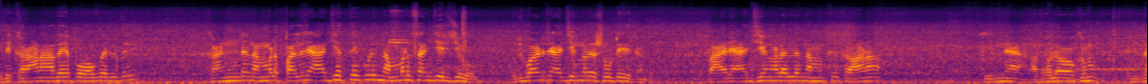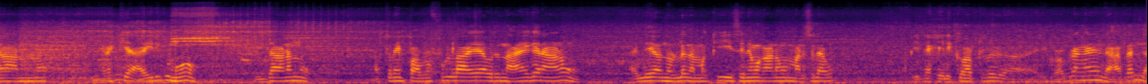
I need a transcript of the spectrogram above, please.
ഇത് കാണാതെ പോകരുത്. കണ്ട് നമ്മൾ പല രാജ്യത്തെ കൂടി നമ്മൾ സഞ്ചരിച്ചു പോകും. ഒരുപാട് രാജ്യങ്ങൾ ഷൂട്ട് ചെയ്തിട്ടുണ്ട്. അപ്പോൾ ആ രാജ്യങ്ങളെല്ലാം നമുക്ക് കാണാം. പിന്നെ അധോലോകം എന്താണെന്ന് ഇങ്ങനെയൊക്കെ ആയിരിക്കുമോ? എന്താണെന്ന് അത്രയും പവർഫുള്ളായ ഒരു നായകനാണോ അല്ലയോ എന്നുള്ളത് നമുക്ക് ഈ സിനിമ കാണുമ്പോൾ മനസ്സിലാവും. പിന്നെ ഹെലികോപ്റ്റർ ഹെലികോപ്റ്റർ അങ്ങനെയില്ല അതല്ല.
